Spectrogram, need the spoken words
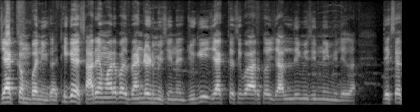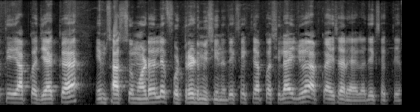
जैक कंपनी का, ठीक है? सारे हमारे पास ब्रांडेड मशीन है। जुगी जैक के सिवा और कोई जल्दी मशीन नहीं मिलेगा। देख सकते हैं आपका जैक का है एम सात सौ मॉडल है फोर्ट्रेड मशीन है। देख सकते हैं, आपका सिलाई जो है, आपका ऐसा रहेगा, देख सकते हैं।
